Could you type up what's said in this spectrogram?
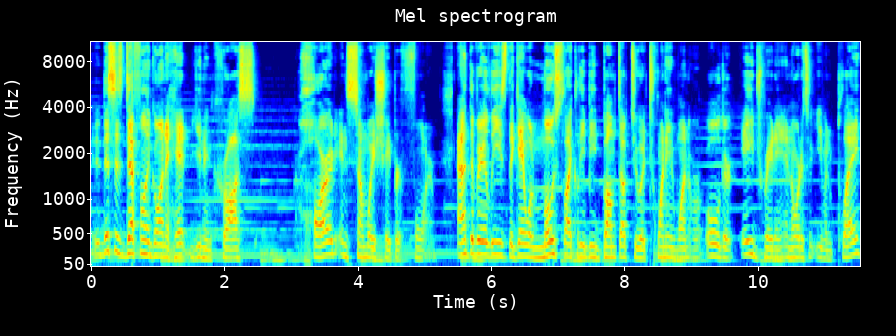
This is definitely going to hit Union Cross hard in some way, shape, or form. At the very least, the game will most likely be bumped up to a 21 or older age rating in order to even play,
